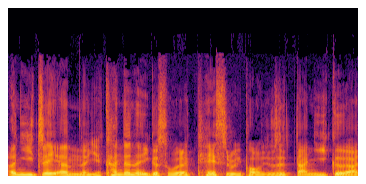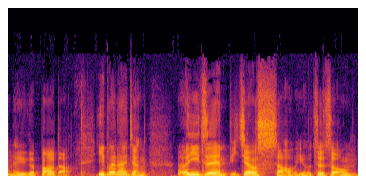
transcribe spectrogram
，NEJM 呢也刊登了一个所谓的 case report，就是单一个案的一个报道。一般来讲，NEJM 比较少有这种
